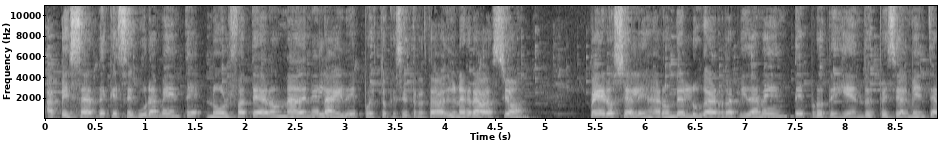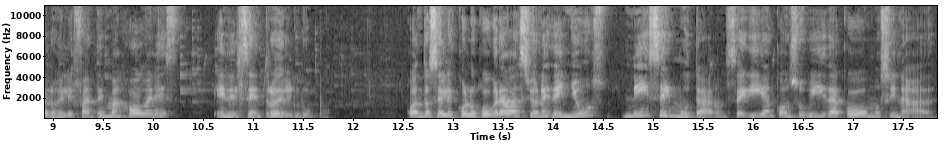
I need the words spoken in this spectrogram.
A pesar de que seguramente no olfatearon nada en el aire, puesto que se trataba de una grabación, pero se alejaron del lugar rápidamente, protegiendo especialmente a los elefantes más jóvenes en el centro del grupo. Cuando se les colocó grabaciones de news, ni se inmutaron, seguían con su vida como si nada.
